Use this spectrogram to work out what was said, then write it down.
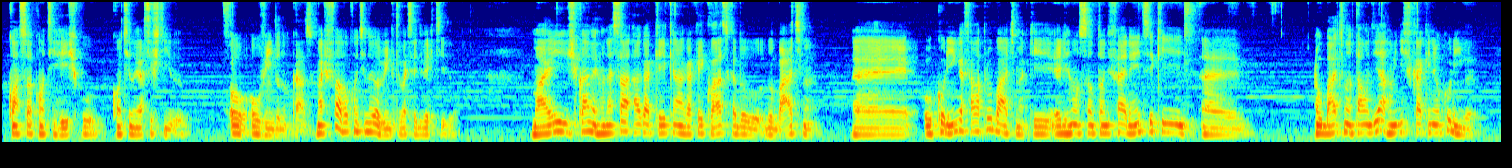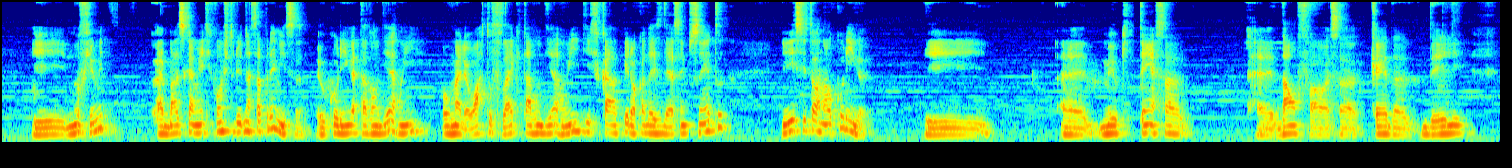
com a sua conta em risco, continue assistindo. Ou ouvindo, no caso. Mas por favor, continue ouvindo, que vai ser divertido. Mas, cara mesmo, nessa HQ, que é uma HQ clássica do, do Batman, é, o Coringa fala pro Batman que eles não são tão diferentes e que é, o Batman tá um dia ruim de ficar que nem o Coringa. E no filme é basicamente construído nessa premissa. O Coringa tava um dia ruim, ou melhor, o Arthur Fleck tava um dia ruim de ficar piroca das ideias 100% e se tornar o Coringa. E é, meio que tem essa é, downfall, essa queda dele,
